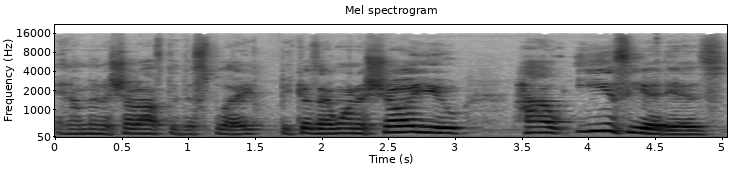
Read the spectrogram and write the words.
And I'm going to shut off the display because I want to show you how easy it is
